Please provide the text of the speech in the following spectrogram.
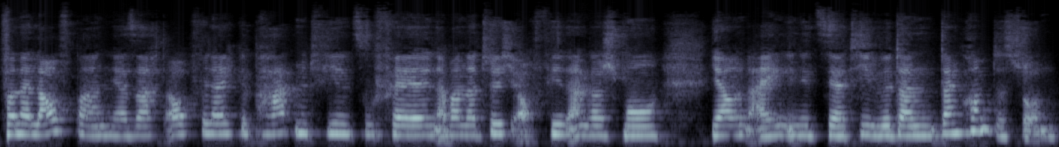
von der Laufbahn her sagt, auch vielleicht gepaart mit vielen Zufällen, aber natürlich auch viel Engagement, ja, und Eigeninitiative, dann, dann kommt es schon.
